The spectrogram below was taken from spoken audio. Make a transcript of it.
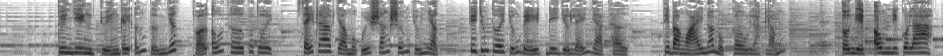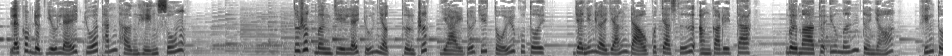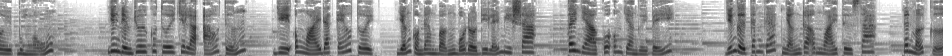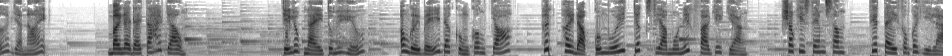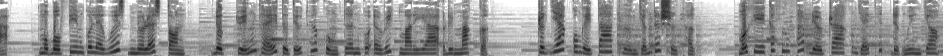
Tuy nhiên, chuyện gây ấn tượng nhất thuở ấu thơ của tôi xảy ra vào một buổi sáng sớm chủ nhật khi chúng tôi chuẩn bị đi dự lễ nhà thờ thì bà ngoại nói một câu lạc lõng. Tội nghiệp ông Nicola lại không được dự lễ chúa thánh thần hiện xuống. Tôi rất mừng vì lễ chủ nhật thường rất dài đối với tuổi của tôi và những lời giảng đạo của cha xứ Angarita người mà tôi yêu mến từ nhỏ khiến tôi buồn ngủ nhưng niềm vui của tôi chỉ là ảo tưởng, vì ông ngoại đã kéo tôi, vẫn còn đang bận bộ đồ đi lễ misa, tới nhà của ông già người bỉ. Những người canh gác nhận ra ông ngoại từ xa, nên mở cửa và nói, mời ngài đại tá vào. Chỉ lúc này tôi mới hiểu, ông người bỉ đã cùng con chó hít hơi độc của muối chất cyanuric vào dây vàng. Sau khi xem xong, phía tây không có gì lạ, một bộ phim của lewis Milestone được chuyển thể từ tiểu thuyết cùng tên của Eric Maria Remarque. Trực giác của người ta thường dẫn đến sự thật, mỗi khi các phương pháp điều tra không giải thích được nguyên do.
